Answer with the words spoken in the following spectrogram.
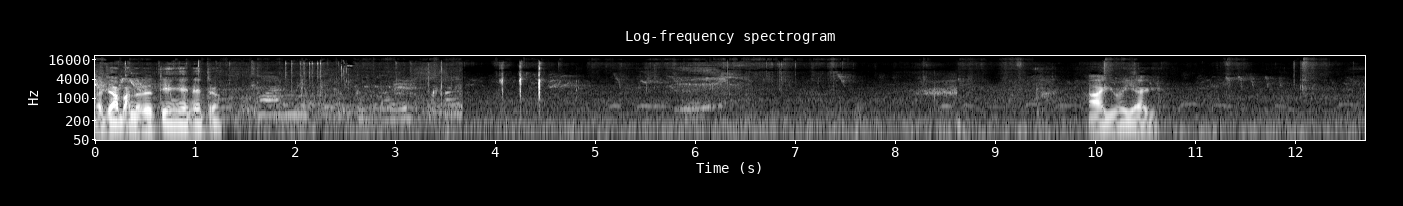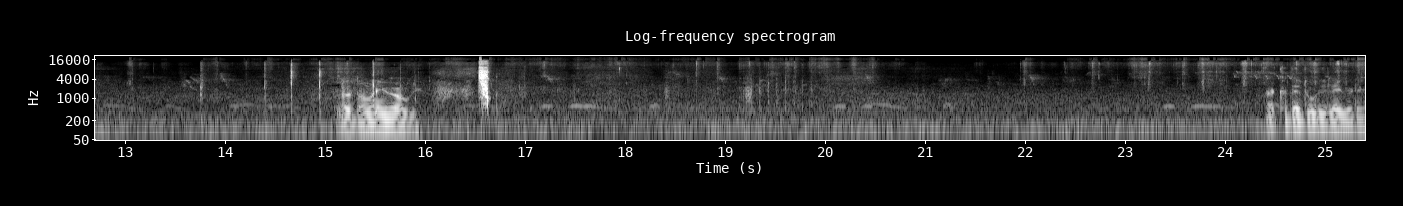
ਮੱਝਾਂ ਬੰਨ ਦਿੱਤੀਆਂ ਗਈਆਂ ਨੇ ਇੱਧਰ। ਆ ਗਈ ਬਈ, ਆ ਗਈ। ਦੁੱਧ ਬਣੀ ਹੋਊਗੀ। ਅੱਖ ਤੇ ਤੂੜੀ ਲਈ ਬੈਠੇ।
